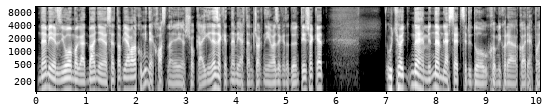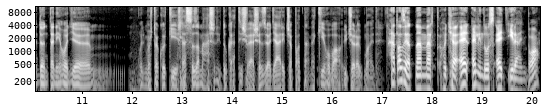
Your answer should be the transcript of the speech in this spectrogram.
nem érzi jól magát bányája setupjával, akkor minek használja ilyen sokáig? Én ezeket nem értem csak néha, ezeket a döntéseket. Úgyhogy nem, nem lesz egyszerű dolguk, amikor el akarják majd dönteni, hogy hogy most akkor ki is lesz az a második is versenyző a gyári csapatnál, meg ki hova ücsörög majd. Hát azért nem, mert hogyha el, elindulsz egy irányba,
